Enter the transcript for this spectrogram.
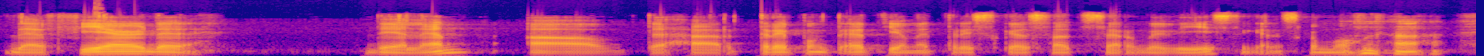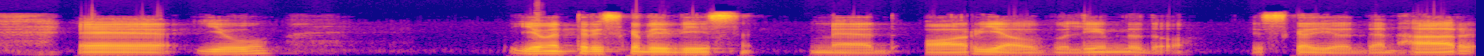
det fjärde delen av det här 3.1 geometriska satser och bevis, ganska många. Eh, jo, geometriska bevis med area och volym då. Vi ska göra den här.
